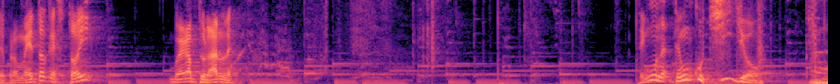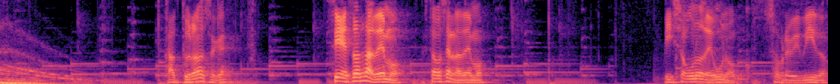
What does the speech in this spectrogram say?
Te prometo que estoy... Voy a capturarle. Tengo, una, tengo un cuchillo. Capturado no sé qué. Sí, esto es la demo. Estamos en la demo. Piso uno de uno Sobrevivido.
